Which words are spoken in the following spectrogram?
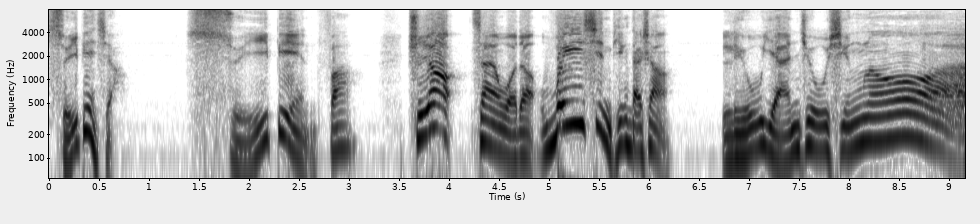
随便想，随便发，只要在我的微信平台上留言就行喽。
